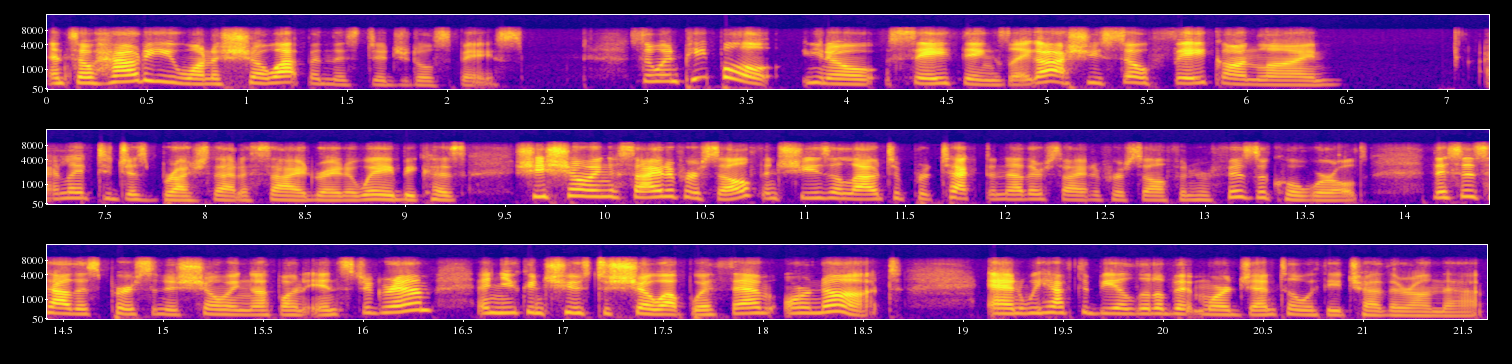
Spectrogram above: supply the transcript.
And so how do you want to show up in this digital space? So when people you know say things like ah oh, she's so fake online I like to just brush that aside right away because she's showing a side of herself and she's allowed to protect another side of herself in her physical world. This is how this person is showing up on Instagram, and you can choose to show up with them or not. And we have to be a little bit more gentle with each other on that.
